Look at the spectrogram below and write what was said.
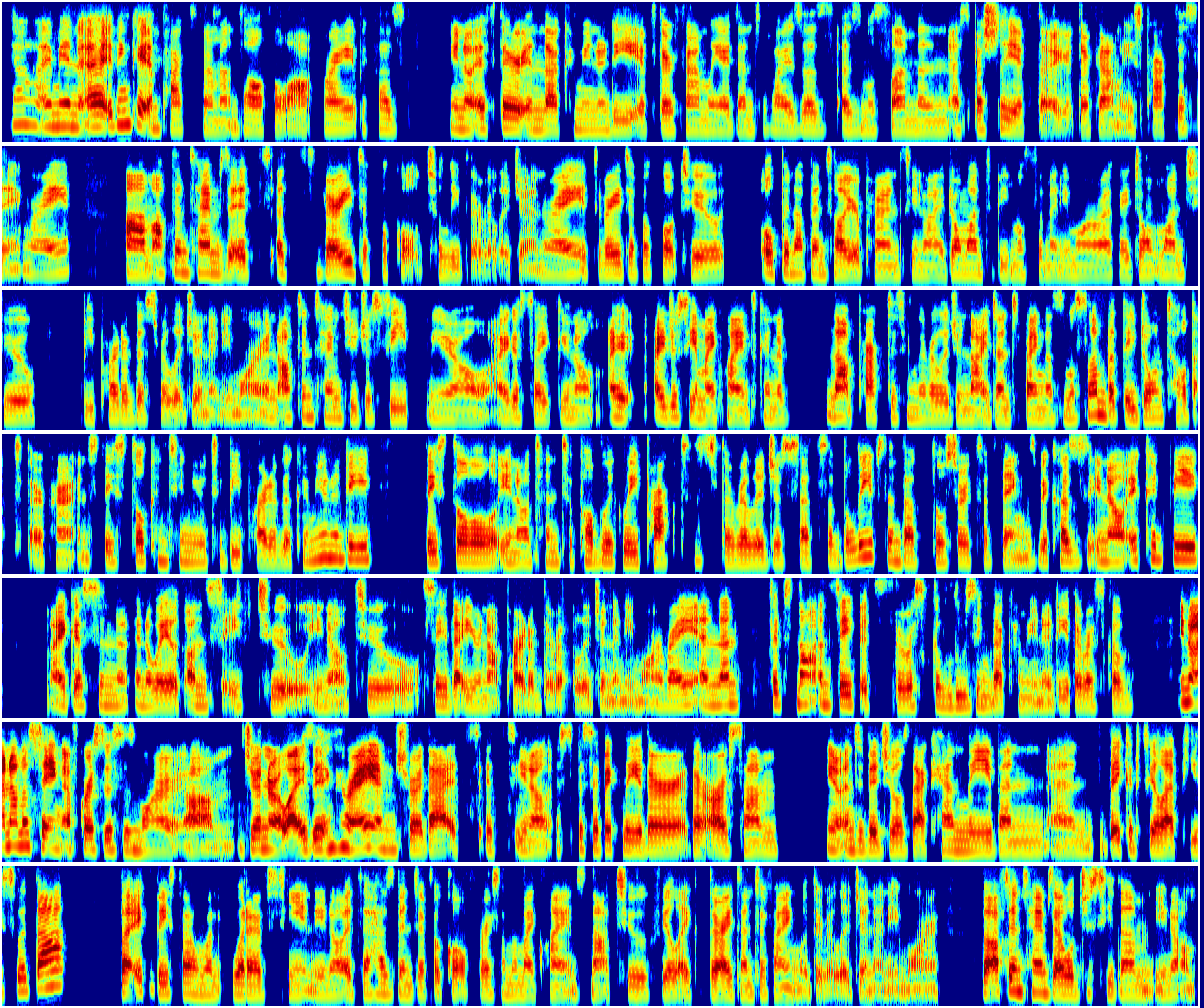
Yeah, I mean, I think it impacts their mental health a lot, right? Because you know, if they're in that community, if their family identifies as as Muslim, and especially if their their family is practicing, right? Um, oftentimes, it's it's very difficult to leave their religion, right? It's very difficult to open up and tell your parents, you know, I don't want to be Muslim anymore. Like, I don't want to be part of this religion anymore. And oftentimes, you just see, you know, I guess like, you know, I I just see my clients kind of not practicing the religion, not identifying as Muslim, but they don't tell that to their parents. They still continue to be part of the community they still you know tend to publicly practice the religious sets of beliefs and that those sorts of things because you know it could be i guess in, in a way like unsafe to you know to say that you're not part of the religion anymore right and then if it's not unsafe it's the risk of losing that community the risk of you know and i'm saying of course this is more um, generalizing right i'm sure that it's it's you know specifically there there are some you know individuals that can leave and and they could feel at peace with that but based on what, what I've seen, you know, it's it has been difficult for some of my clients not to feel like they're identifying with the religion anymore. But oftentimes I will just see them, you know,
